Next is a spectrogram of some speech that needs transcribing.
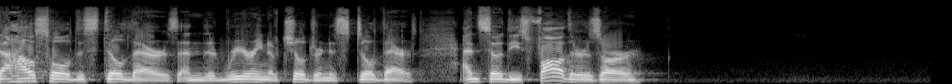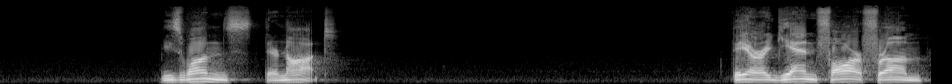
the household is still theirs and the rearing of children is still theirs. And so these fathers are these ones, they're not. They are again far from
